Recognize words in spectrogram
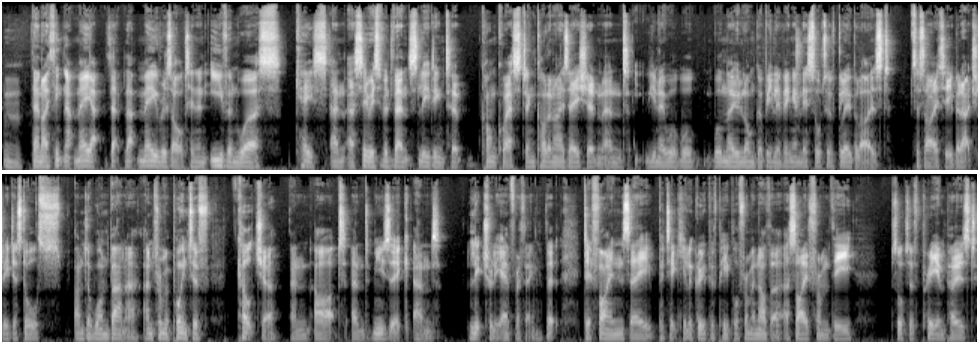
hmm. then I think that may that that may result in an even worse case and a series of events leading to conquest and colonization and you know we'll we'll, we'll no longer be living in this sort of globalized society but actually just all s- under one banner. And from a point of culture and art and music and literally everything that defines a particular group of people from another aside from the sort of pre-imposed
